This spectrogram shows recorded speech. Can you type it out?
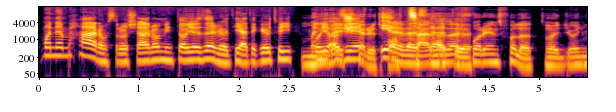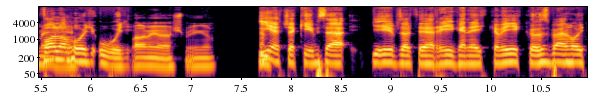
majdnem háromszorosára, mint ahogy az eredeti játék előtt, hogy, Mennyibe hogy azért is került? 600 ezer forint fölött? Hogy, hogy Valahogy úgy. Valami olyasmi, igen. Ilyet se képzel, képzeltél régen egy vég közben, hogy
